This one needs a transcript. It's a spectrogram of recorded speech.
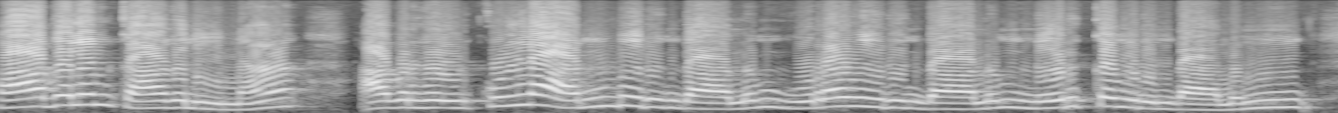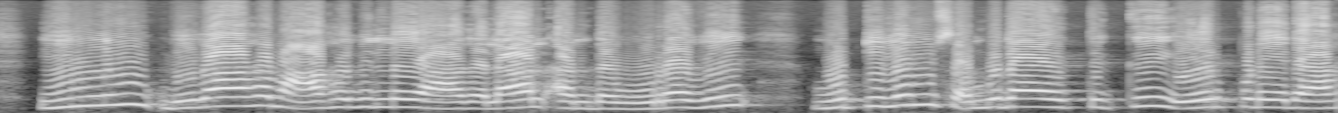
காதலன் காதலினா அவர்களுக்குள்ள அன்பு இருந்தாலும் உறவு இருந்தாலும் நெருக்கம் இருந்தாலும் இன்னும் விவாகம் ஆகவில்லை ஆதலால் அந்த உறவு முற்றிலும் சமுதாயத்துக்கு ஏற்புடையதாக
